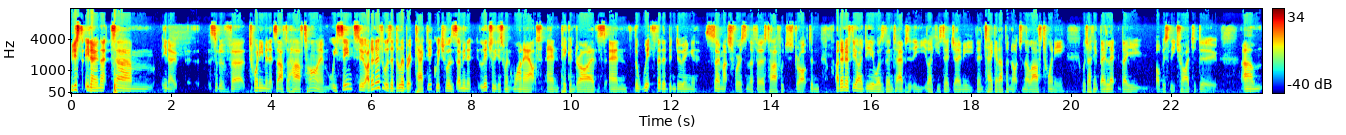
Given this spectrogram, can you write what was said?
we just you know in that um, you know sort of uh, 20 minutes after half time, we seemed to, I don't know if it was a deliberate tactic, which was, I mean, it literally just went one out and pick and drives, and the width that had been doing so much for us in the first half, we just dropped. And I don't know if the idea was then to absolutely, like you said, Jamie, then take it up a notch in the last 20, which I think they let, they obviously tried to do. Um,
